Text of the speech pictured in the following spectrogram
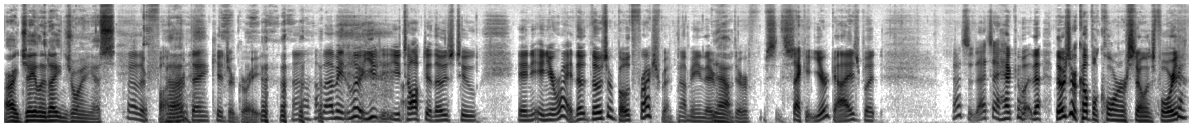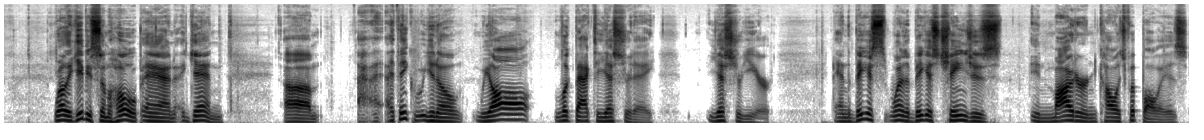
All right, Jaylan Knighton joining us. Oh, they're fun, uh, aren't they? Kids are great. uh, I mean, look, you you talk to those two, and and you're right. Th- those are both freshmen. I mean, they're yeah. they're second year guys, but that's that's a heck of a. That, those are a couple cornerstones for you. Well, they give you some hope, and again, um, I, I think you know we all look back to yesterday, yesteryear, and the biggest one of the biggest changes in modern college football is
